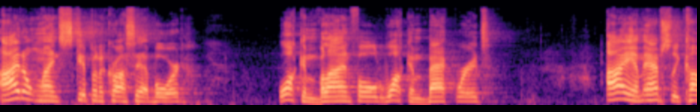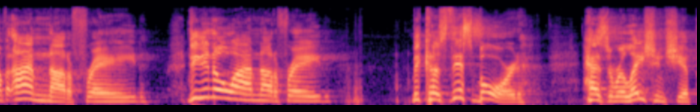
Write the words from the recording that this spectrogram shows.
I don't mind skipping across that board, walking blindfold, walking backwards. I am absolutely confident. I'm not afraid. Do you know why I'm not afraid? Because this board has a relationship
